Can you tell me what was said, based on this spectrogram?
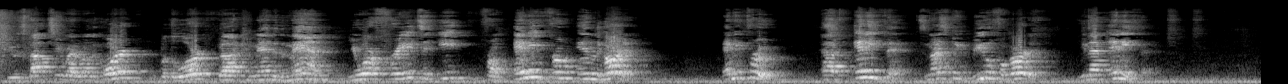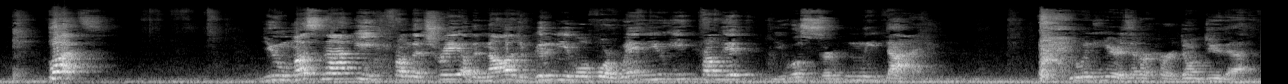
She was about to right around the corner, but the Lord God commanded the man, You are free to eat from any fruit in the garden. Any fruit. Have anything. It's a nice, big, beautiful garden. You can have anything. But you must not eat from the tree of the knowledge of good and evil, for when you eat from it, you will certainly die. Who in here has ever heard, don't do that?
